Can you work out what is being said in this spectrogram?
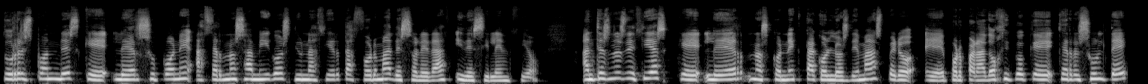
tú respondes que leer supone hacernos amigos de una cierta forma de soledad y de silencio. Antes nos decías que leer nos conecta con los demás, pero eh, por paradójico que, resulte,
